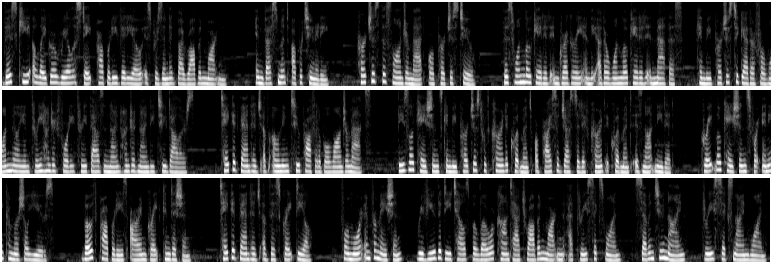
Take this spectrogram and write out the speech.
This Key Allegro real estate property video is presented by Robin Martin. Investment opportunity. Purchase this laundromat or purchase two. This one located in Gregory and the other one located in Mathis, can be purchased together for $1,343,992. Take advantage of owning two profitable laundromats. These locations can be purchased with current equipment or price adjusted if current equipment is not needed. Great locations for any commercial use. Both properties are in great condition. Take advantage of this great deal. For more information, review the details below or contact Robin Martin at 361 729 3691.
